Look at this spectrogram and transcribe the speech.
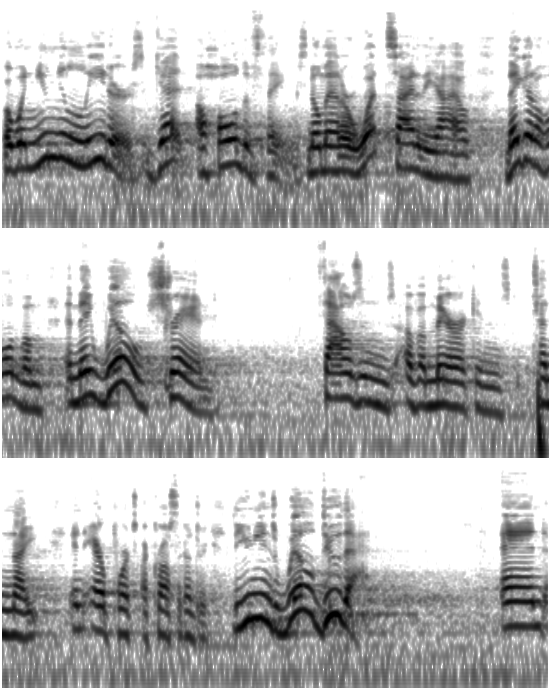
But when union leaders get a hold of things, no matter what side of the aisle, they get a hold of them and they will strand thousands of Americans tonight in airports across the country. The unions will do that. And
